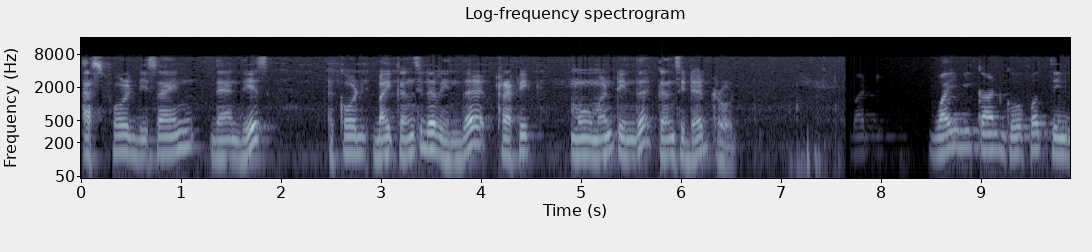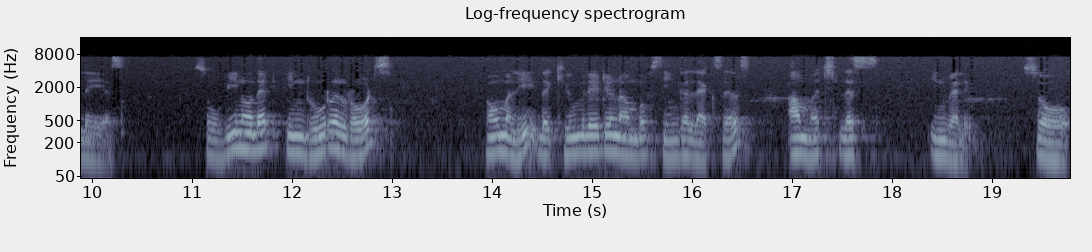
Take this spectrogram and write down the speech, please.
asphalt design than this by considering the traffic movement in the considered road why we can't go for thin layers? So we know that in rural roads normally the cumulative number of single axles are much less in value so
